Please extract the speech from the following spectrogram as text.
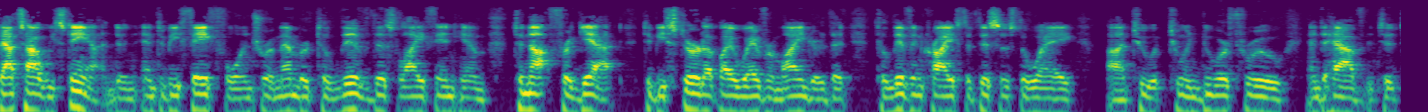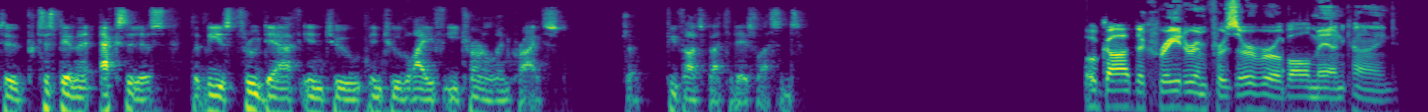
that's how we stand and, and to be faithful and to remember to live this life in him to not forget to be stirred up by a way of reminder that to live in Christ, that this is the way uh, to to endure through and to have to, to participate in an exodus that leads through death into into life eternal in Christ. So, a few thoughts about today's lessons. O God, the creator and preserver of all mankind,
